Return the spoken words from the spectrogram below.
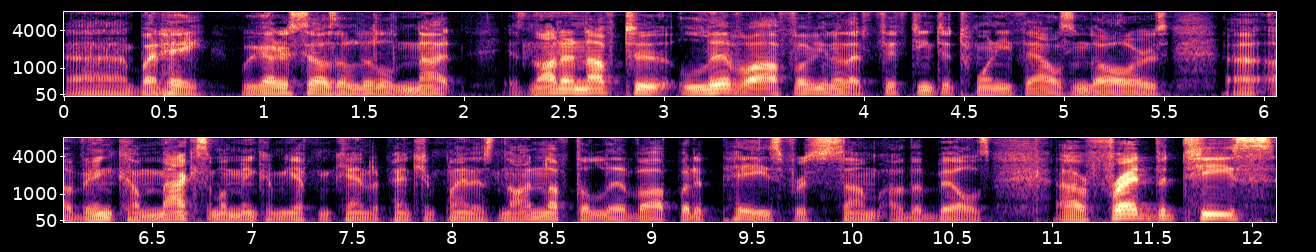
Uh, but hey, we got ourselves a little nut. It's not enough to live off of. You know that fifteen to twenty thousand uh, dollars of income, maximum income you get from Canada Pension Plan is not enough to live off, but it pays for some of the bills. Uh, Fred Vettese.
